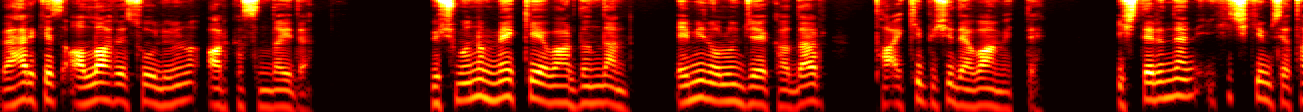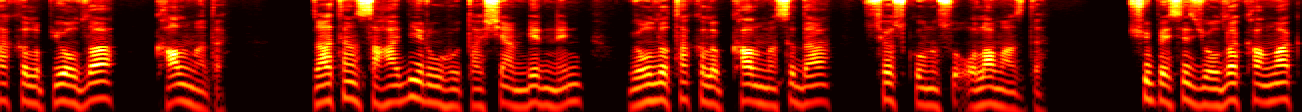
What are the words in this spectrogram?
ve herkes Allah Resulü'nün arkasındaydı. Düşmanın Mekke'ye vardığından emin oluncaya kadar takip işi devam etti. İşlerinden hiç kimse takılıp yolda kalmadı. Zaten sahabi ruhu taşıyan birinin yolda takılıp kalması da söz konusu olamazdı. Şüphesiz yolda kalmak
